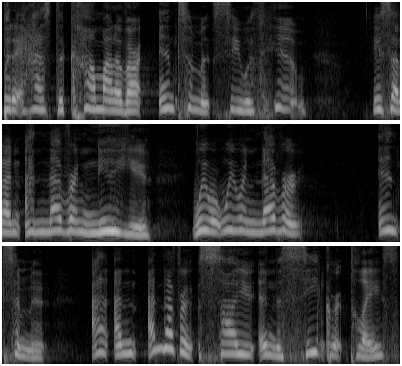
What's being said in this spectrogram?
But it has to come out of our intimacy with Him. He said, I, I never knew you. We were, we were never intimate. I, I, I never saw you in the secret place.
